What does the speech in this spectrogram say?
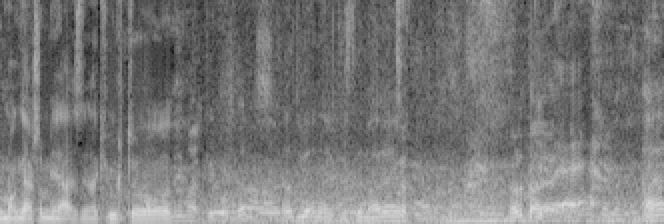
Mange er som jeg syns er kult. Og... Vi merker folk der, altså. Ja, du er den merkeligste med her. Er det deg? Ja, ja.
